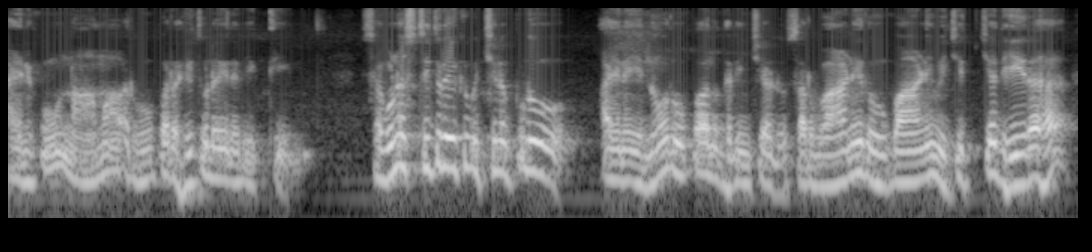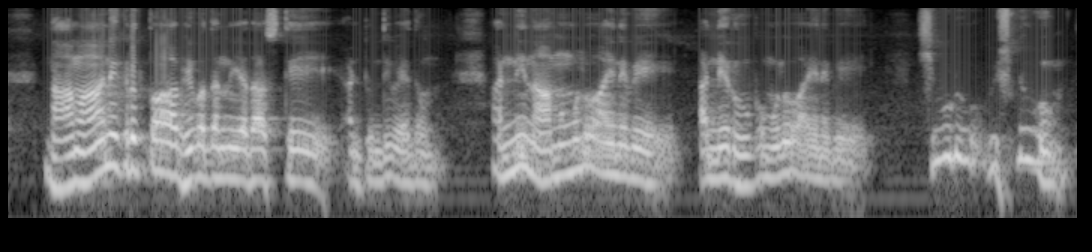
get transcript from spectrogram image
ఆయనకు నామ రూపరహితుడైన వ్యక్తి. సగుణ స్థితిలోకి వచ్చినప్పుడు ఆయన ఎన్నో రూపాలు ధరించాడు. సర్వాణి రూపాణి విచిత్య ధీర నామాని కృత్వాభివదన్ యదాస్తే అంటుంది వేదం. అన్ని నామములు ఆయనవే అన్ని రూపములు ఆయనవే. శివుడు విష్ణువు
